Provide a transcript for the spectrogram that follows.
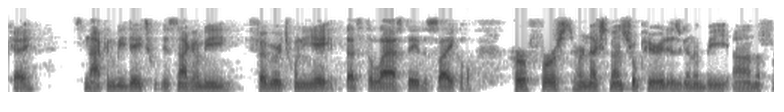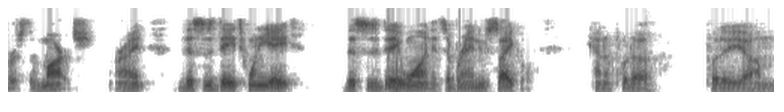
Okay, it's not going to be day. It's not going to be February 28th. That's the last day of the cycle. Her first, her next menstrual period is going to be on the 1st of March. All right. This is day 28. This is day one. It's a brand new cycle. Kind of put a put a um,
